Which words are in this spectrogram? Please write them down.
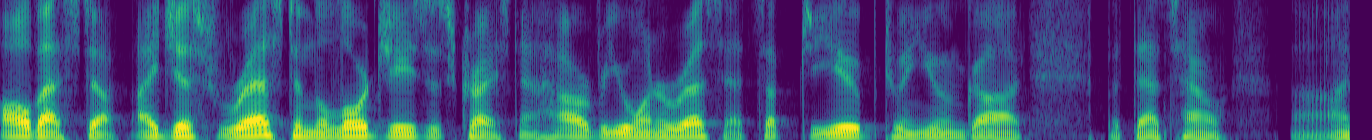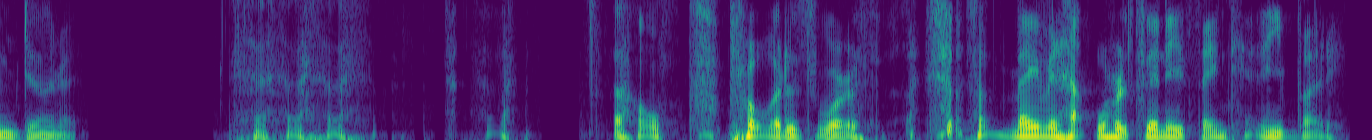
all that stuff. I just rest in the Lord Jesus Christ. Now, however you want to rest, that's up to you, between you and God, but that's how uh, I'm doing it. so, for what it's worth, maybe not worth anything to anybody.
